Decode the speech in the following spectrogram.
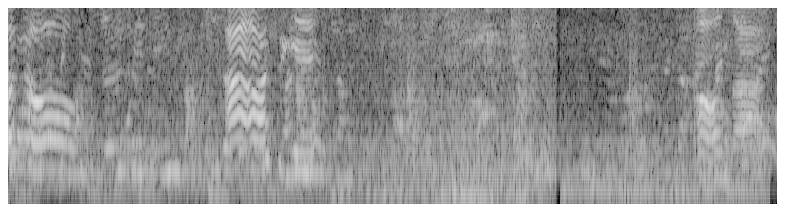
Sino to? Ah, oh, sige. Oo nga.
